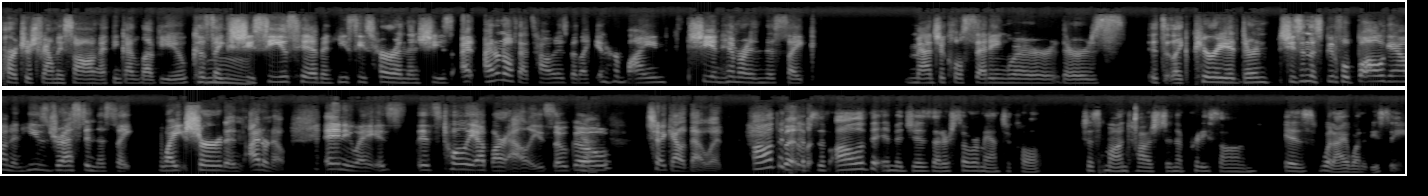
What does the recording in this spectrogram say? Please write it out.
Partridge Family song. I think I love you because like she mm. sees him and he sees her, and then she's I I don't know if that's how it is, but like in her mind, she and him are in this like magical setting where there's it's like period they're in she's in this beautiful ball gown and he's dressed in this like white shirt and I don't know. Anyway, it's it's totally up our alley. So go yeah. check out that one. All the but, clips of all of the images that are so romantical, just montaged in a pretty song, is what I want to be seeing.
